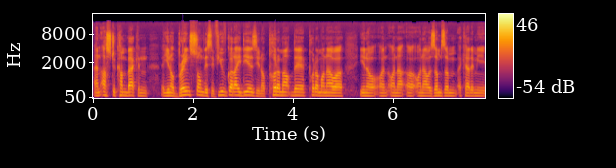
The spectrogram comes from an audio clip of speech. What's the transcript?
and us to come back and you know brainstorm this. If you've got ideas, you know, put them out there. Put them on our you know on on our, uh, on our Zamzam Academy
